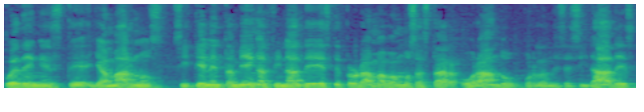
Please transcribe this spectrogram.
pueden este, llamarnos. Si tienen también al final de este programa vamos a estar orando por las necesidades,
